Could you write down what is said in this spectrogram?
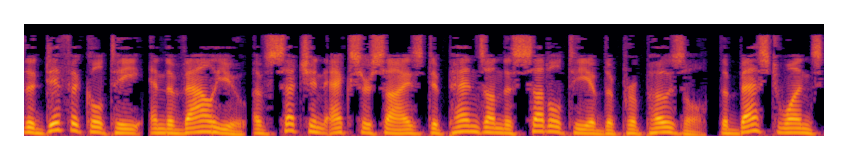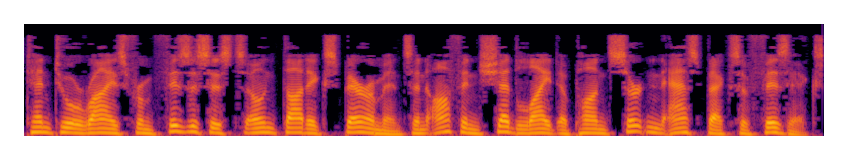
The difficulty and the value of such an exercise depends on the subtlety of the proposal. The best ones tend to arise from physicists' own thought experiments and often shed light upon certain aspects of physics.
